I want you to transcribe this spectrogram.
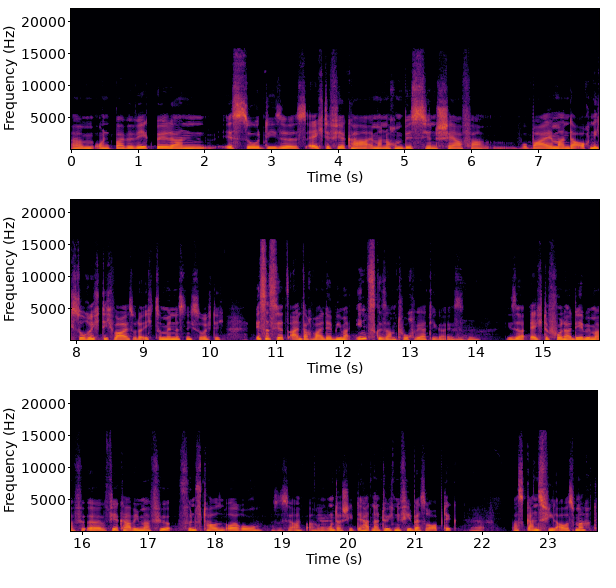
Ähm, und bei Bewegbildern ist so dieses echte 4K immer noch ein bisschen schärfer. Wobei man da auch nicht so richtig weiß, oder ich zumindest nicht so richtig, ist es jetzt einfach, weil der Beamer insgesamt hochwertiger ist. Mhm. Dieser echte Full HD Beamer, äh, 4K Beamer für 5000 Euro, das ist ja einfach ein ja, Unterschied. Der hat natürlich eine viel bessere Optik, ja. was ganz viel ausmacht.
